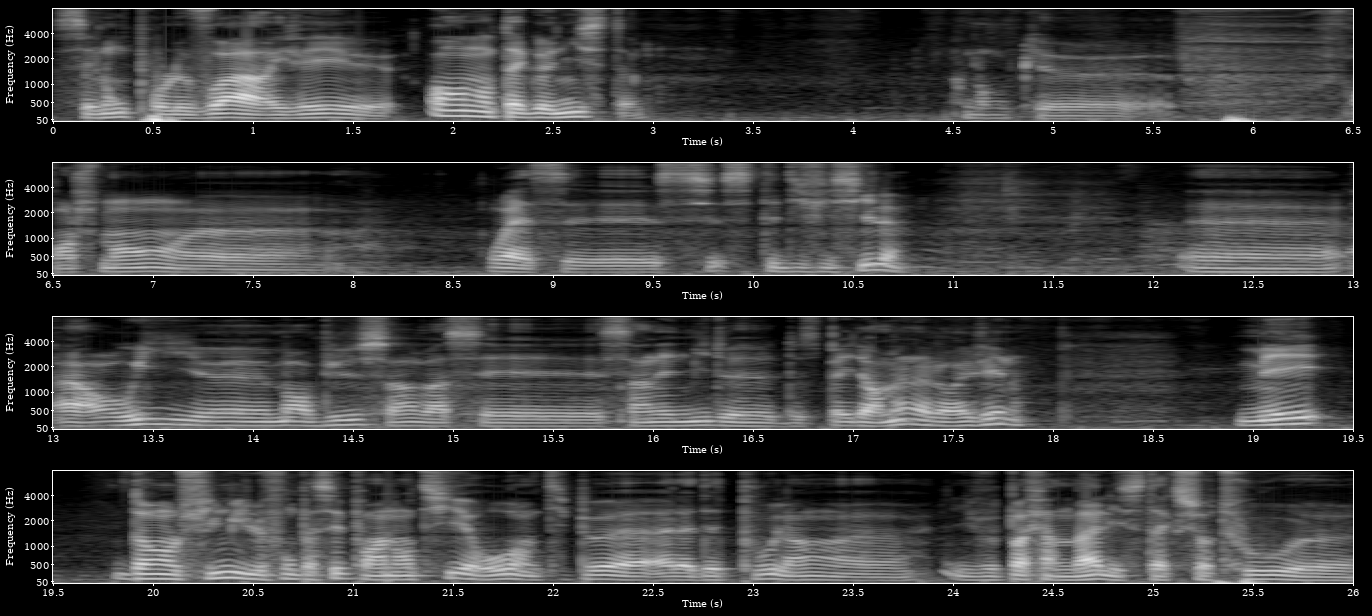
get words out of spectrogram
c'est long pour le voir arriver en antagoniste. Donc franchement, ouais, c'était difficile. alors oui, Morbus, hein, bah, c'est un ennemi de, de Spider-Man à l'origine. Mais dans le film, ils le font passer pour un anti-héros, un petit peu à, la Deadpool. Hein. Euh, il veut pas faire de mal, il s'attaque surtout euh,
